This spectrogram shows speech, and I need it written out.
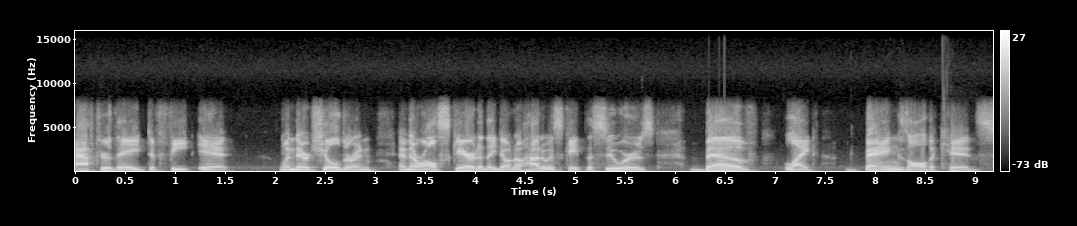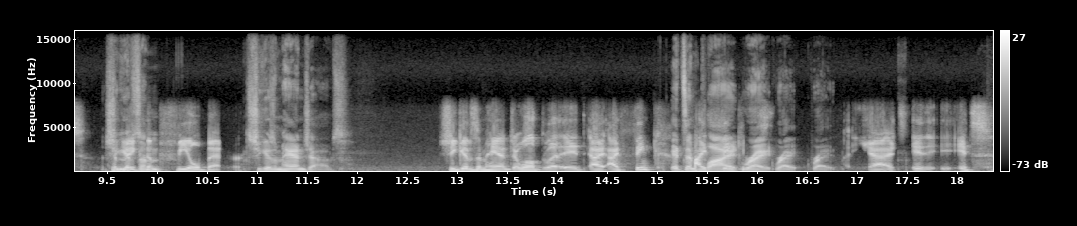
after they defeat it when they're children and they're all scared and they don't know how to escape the sewers bev like bangs all the kids She to make them- them feel better she gives them hand jobs. she gives them hand well it i, I think It's I implied. think it's- right, right, right. yeah it's it, it's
